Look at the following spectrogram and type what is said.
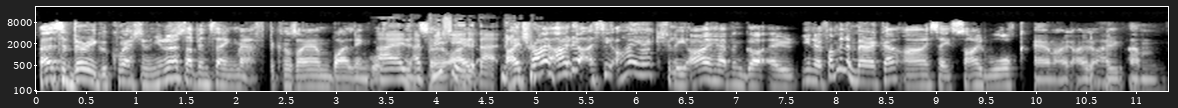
that's a very good question. And you notice I've been saying math because I am bilingual. I, I so appreciated I, that. I try. I do. I see. I actually. I haven't got a. You know, if I'm in America, I say sidewalk, and I. I, I um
